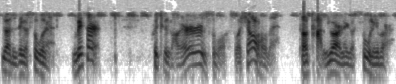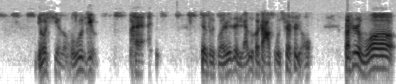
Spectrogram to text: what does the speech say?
院子这个树呢，没事儿，会听老人说说笑话呗。说他们院那个树里边有蝎子葫芦精，哎，这是关于这两棵大树确实有。但是我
